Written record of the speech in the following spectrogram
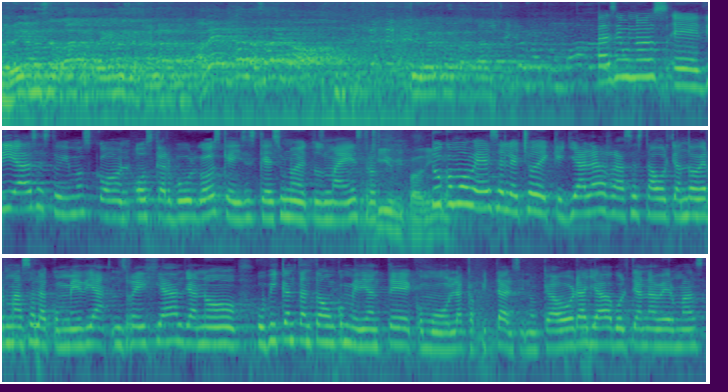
Pero ella no se raja, trae de jalar, ¿no? A ver, jala, salgo. Atrás. Chingas a. Hace unos eh, días estuvimos con Oscar Burgos, que dices que es uno de tus maestros. Sí, es mi padrino. ¿Tú cómo ves el hecho de que ya la raza está volteando a ver más a la comedia regia? Ya no ubican tanto a un comediante como la capital, sino que ahora ya voltean a ver más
